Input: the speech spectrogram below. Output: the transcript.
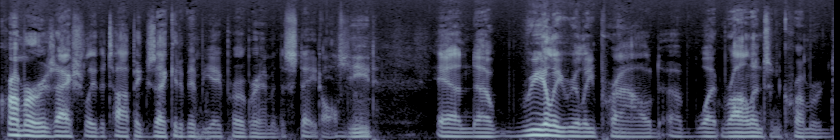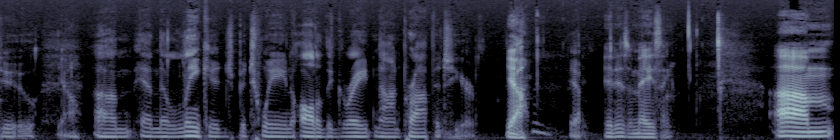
Crummer is actually the top executive MBA program in the state, also. Indeed. And uh, really, really proud of what Rollins and Crummer do, Yeah. um, and the linkage between all of the great nonprofits here. Yeah. Yeah. It is amazing. Um,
